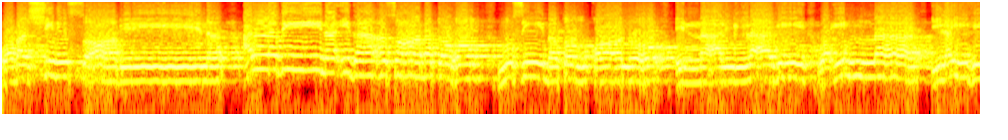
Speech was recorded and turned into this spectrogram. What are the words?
وبشر الصابرين الذين إذا أصابتهم مصيبة قالوا ইন্না লিল্লাহি ওয়া ইন্না ইলাইহি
